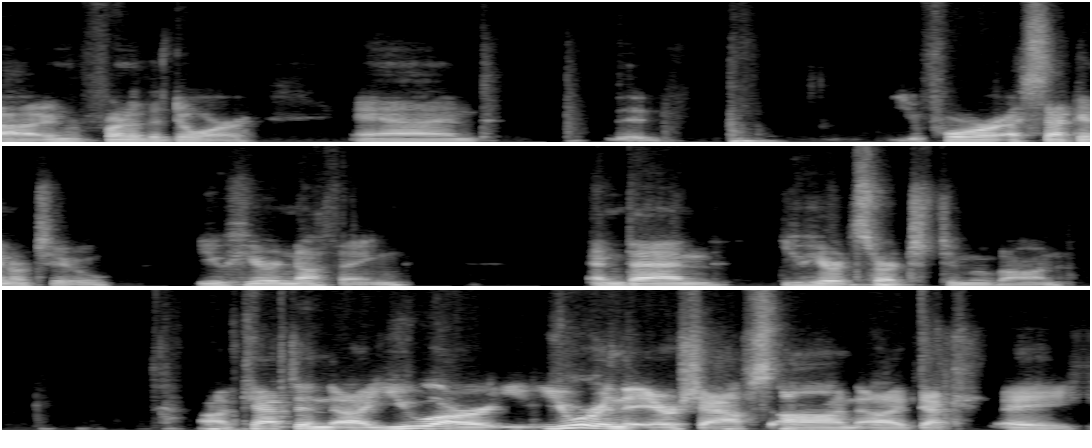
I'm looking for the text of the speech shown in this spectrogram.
uh, in front of the door, and it- for a second or two, you hear nothing, and then you hear it start to move on. Uh, Captain, uh, you are you were in the air shafts on uh, deck A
